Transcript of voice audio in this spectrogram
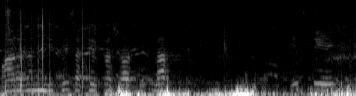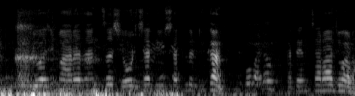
महाराजांनी इथेच अखेरचा श्वास घेतला हेच ते शिवाजी महाराजांचं शेवटच्या दिवसातलं ठिकाण हा त्यांचा राजवाडा.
